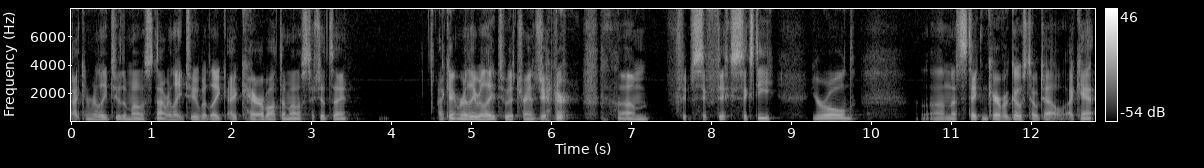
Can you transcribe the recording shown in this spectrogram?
I can relate to the most. Not relate to, but like I care about the most. I should say. I can't really relate to a transgender, um, sixty year old um, that's taking care of a ghost hotel. I can't.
